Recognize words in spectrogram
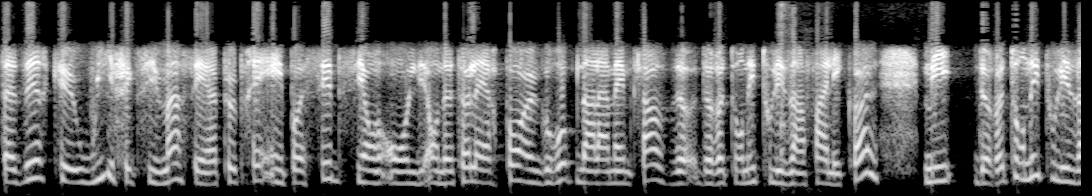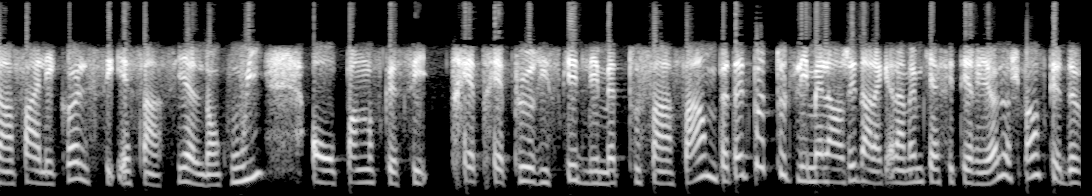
C'est-à-dire que oui, effectivement, c'est à peu près impossible si on, ne tolère pas un groupe dans la même classe de, de, retourner tous les enfants à l'école. Mais de retourner tous les enfants à l'école, c'est essentiel. Donc oui, on pense que c'est très, très peu risqué de les mettre tous ensemble. Peut-être pas de toutes les mélanger dans la, même cafétéria. Je pense que de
